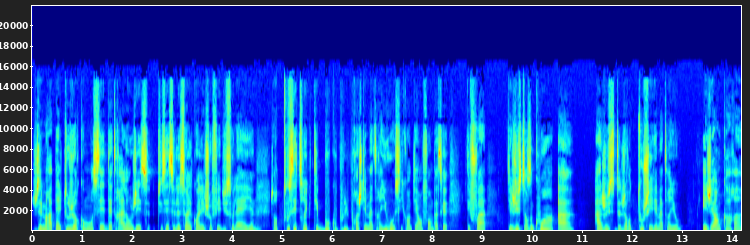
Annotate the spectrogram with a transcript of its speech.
je me rappelle toujours comment c'est d'être allongé, tu sais, sur le sol quand il est chauffé du soleil. Mhm. Genre, tous ces trucs, tu es beaucoup plus proche des matériaux aussi quand tu es enfant. Parce que des fois, tu es juste dans un coin à, à juste, genre, toucher les matériaux. Et j'ai encore... euh,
